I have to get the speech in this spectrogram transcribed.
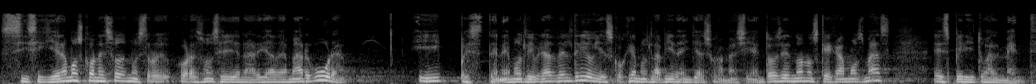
si siguiéramos con eso nuestro corazón se llenaría de amargura y pues tenemos libre albedrío y escogemos la vida en Yahshua Mashiach. Entonces no nos quejamos más espiritualmente.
